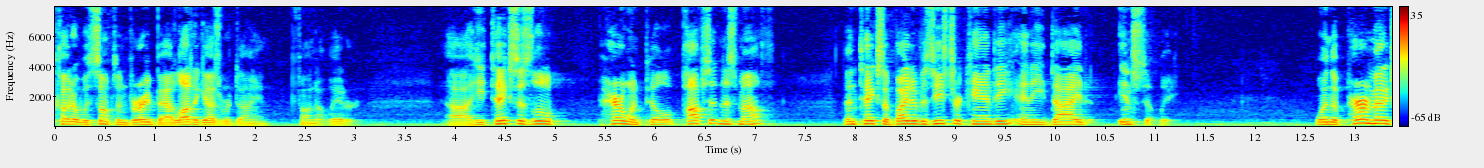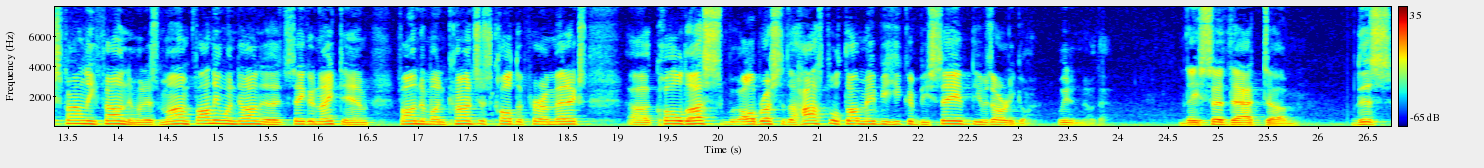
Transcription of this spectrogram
cut it with something very bad. A lot of guys were dying, found out later. Uh, he takes his little heroin pill, pops it in his mouth, then takes a bite of his Easter candy, and he died instantly. When the paramedics finally found him, when his mom finally went down to say goodnight to him, found him unconscious, called the paramedics, uh, called us, we all rushed to the hospital, thought maybe he could be saved. He was already gone. We didn't know that. They said that um, this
